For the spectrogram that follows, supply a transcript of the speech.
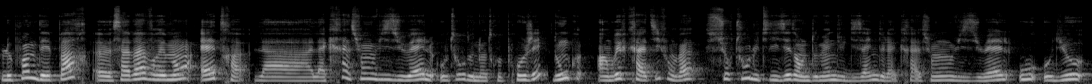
le point de départ, euh, ça va vraiment être la, création visuelle autour de notre projet. Donc un brief créatif, on va surtout l'utiliser dans le domaine du design, de la création visuelle ou audio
